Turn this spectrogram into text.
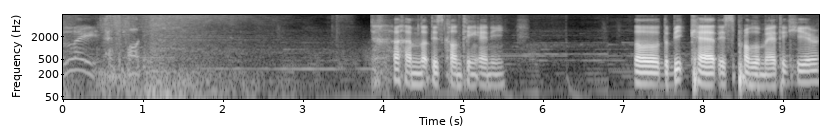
Blade and body. I'm not discounting any. So the big cat is problematic here.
